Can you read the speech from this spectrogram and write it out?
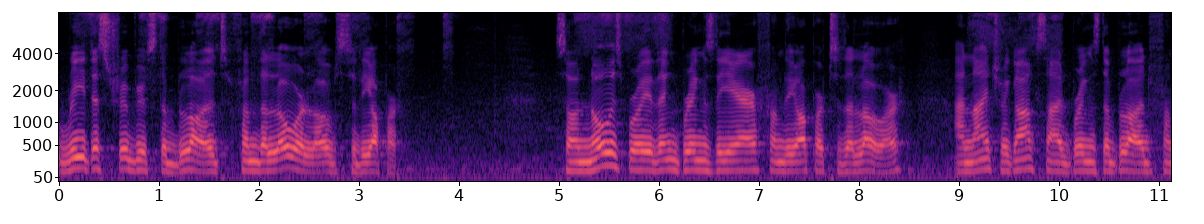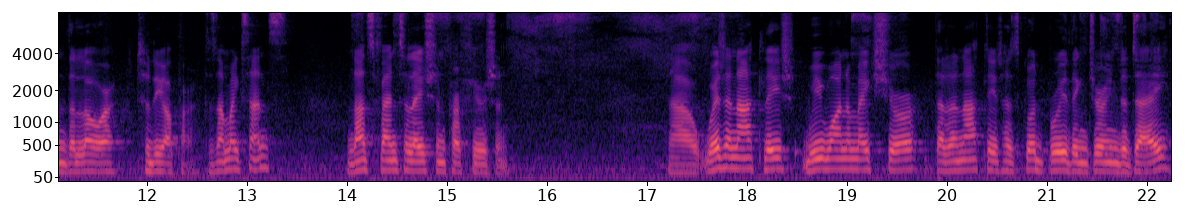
redistributes the blood from the lower lobes to the upper. So nose breathing brings the air from the upper to the lower, and nitric oxide brings the blood from the lower to the upper. Does that make sense? That's ventilation perfusion. Now, with an athlete, we want to make sure that an athlete has good breathing during the day,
